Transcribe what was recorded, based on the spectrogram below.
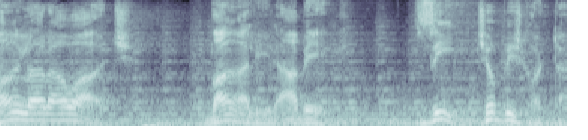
বাংলার আওয়াজ বাঙালির আবেগ। জি চব্বিশ ঘণ্টা।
